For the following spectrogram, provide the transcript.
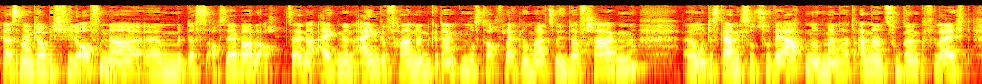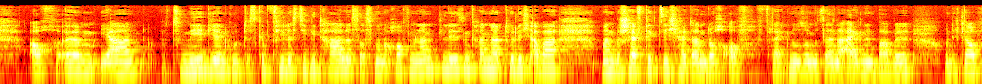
da ist man, glaube ich, viel offener, ähm, das auch selber und auch seine eigenen eingefahrenen Gedankenmuster auch vielleicht nochmal zu hinterfragen äh, und das gar nicht so zu werten. Und man hat anderen Zugang vielleicht auch ähm, ja, zu Medien. Gut, es gibt vieles Digitales, was man auch auf dem Land lesen kann natürlich, aber man beschäftigt sich halt dann doch auch vielleicht nur so mit seiner eigenen Bubble. Und ich glaube,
